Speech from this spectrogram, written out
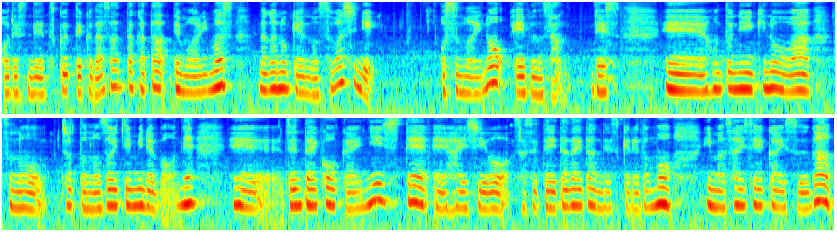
をですね作ってくださった方でもあります長野県の諏訪市にお住まいの英文さんです。えー、本当に昨日はそのちょっと覗いてみればをね、えー、全体公開にして、えー、配信をさせていただいたんですけれども今再生回数が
